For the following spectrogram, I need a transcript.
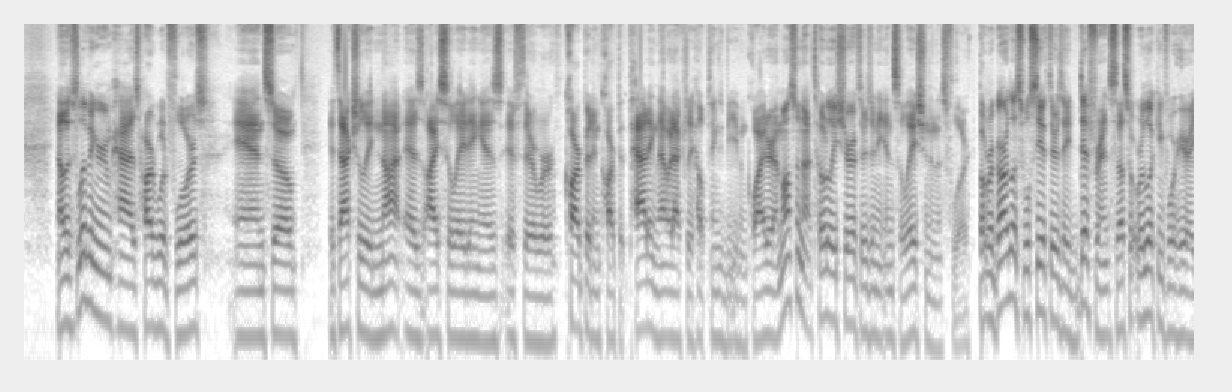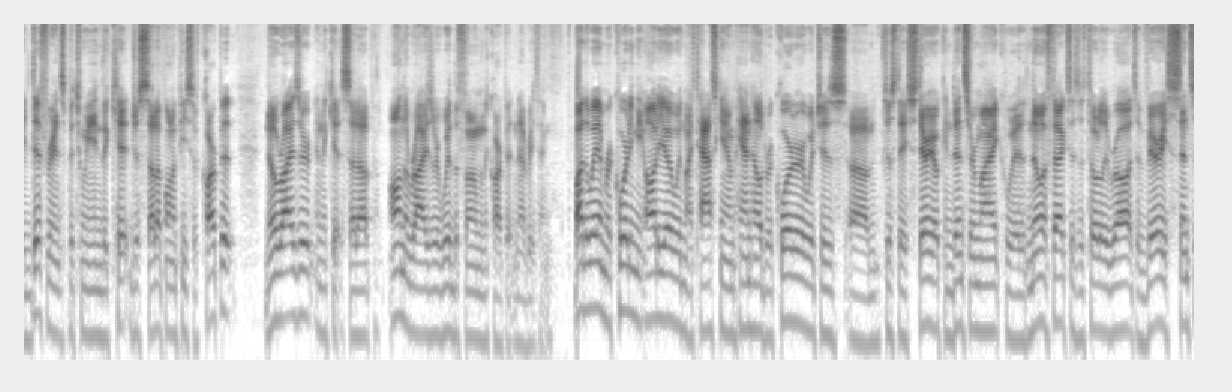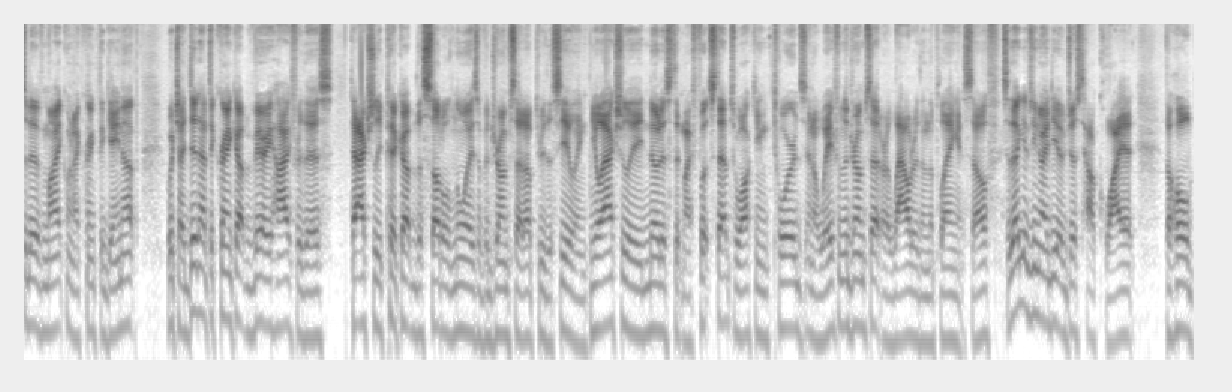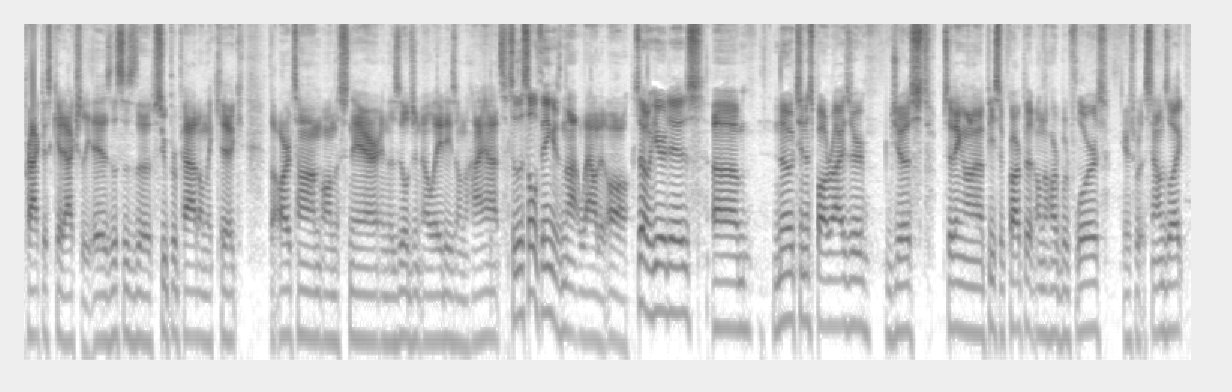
Now this living room has hardwood floors and so it's actually not as isolating as if there were carpet and carpet padding. That would actually help things be even quieter. I'm also not totally sure if there's any insulation in this floor. But regardless, we'll see if there's a difference. That's what we're looking for here, a difference between the kit just set up on a piece of carpet, no riser, and the kit set up on the riser with the foam and the carpet and everything. By the way, I'm recording the audio with my Tascam handheld recorder, which is um, just a stereo condenser mic with no effects. This is totally raw. It's a very sensitive mic when I crank the gain up, which I did have to crank up very high for this to to actually pick up the subtle noise of a drum set up through the ceiling. You'll actually notice that my footsteps walking towards and away from the drum set are louder than the playing itself. So that gives you an idea of just how quiet the whole practice kit actually is. This is the super pad on the kick, the R-tom on the snare, and the Zildjian L80s on the hi-hats. So this whole thing is not loud at all. So here it is, um, no tennis ball riser, just sitting on a piece of carpet on the hardwood floors. Here's what it sounds like.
